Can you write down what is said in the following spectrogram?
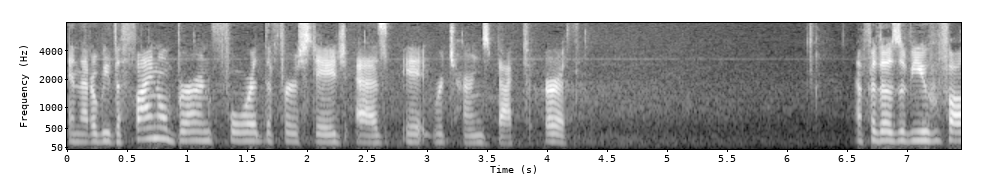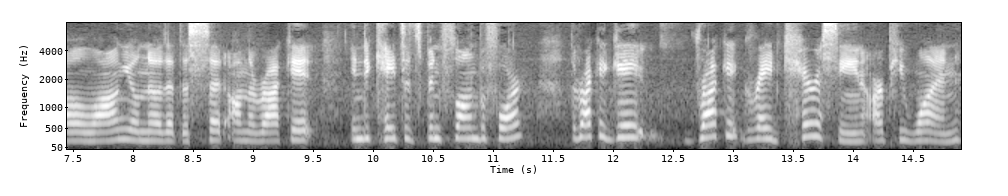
and that'll be the final burn for the first stage as it returns back to Earth. Now, for those of you who follow along, you'll know that the soot on the rocket indicates it's been flown before. The rocket, ga- rocket grade kerosene, RP1,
